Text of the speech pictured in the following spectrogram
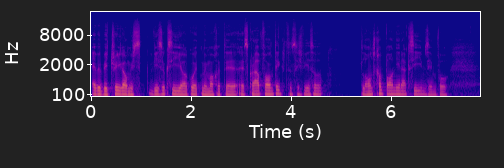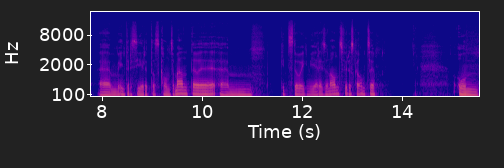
eben bei Trigam war es wie so, gewesen, ja gut, wir machen äh, ein Crowdfunding, das war wie so die Launch-Kampagne im Sinne von ähm, interessiert das Konsumenten, ähm, gibt es da irgendwie Resonanz für das Ganze? Und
